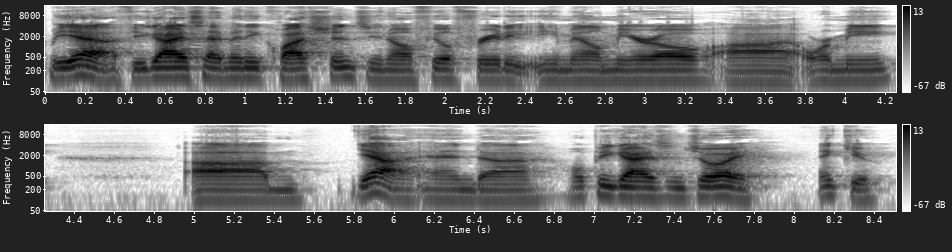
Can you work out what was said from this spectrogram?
but yeah, if you guys have any questions, you know, feel free to email Miro uh, or me. Um, yeah, and uh, hope you guys enjoy. Thank you.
